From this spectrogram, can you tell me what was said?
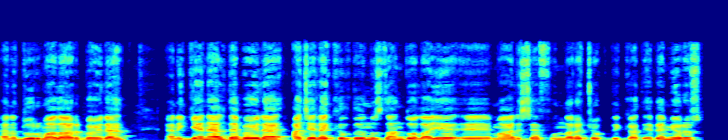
yani durmalar böyle. Yani genelde böyle acele kıldığımızdan dolayı e, maalesef bunlara çok dikkat edemiyoruz.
